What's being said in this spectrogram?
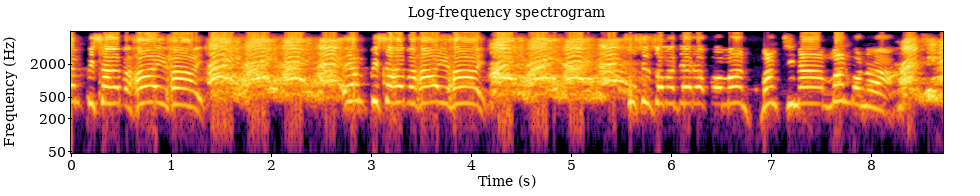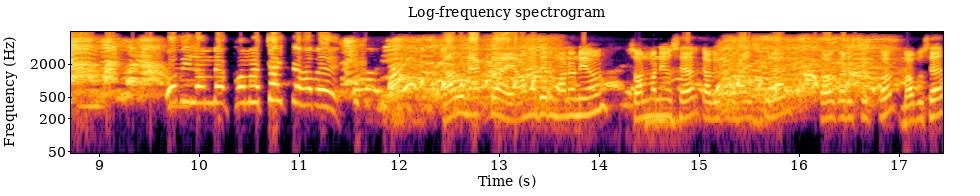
এমপি সাহেব, হাই হাই। এমপি সাহেব, হাই হাই। সুশীল সমাজের অপমান মানছি না, মানবো না। অবিলম্বে ক্ষমা চাইতে হবে। কারণ একটাই, আমাদের মাননীয়, সম্মানীয় স্যার কাবিলপুর হাই স্কুলের সহকারী শিক্ষক বাবু স্যার।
